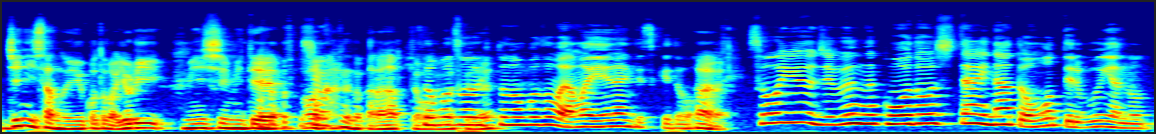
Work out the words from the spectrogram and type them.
ジェニーさんの言うことがより身に染みて わかるのかなって思いますね。人のことはあんまり言えないんですけど、はい。そういう自分が行動したいなと思ってる分野の、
